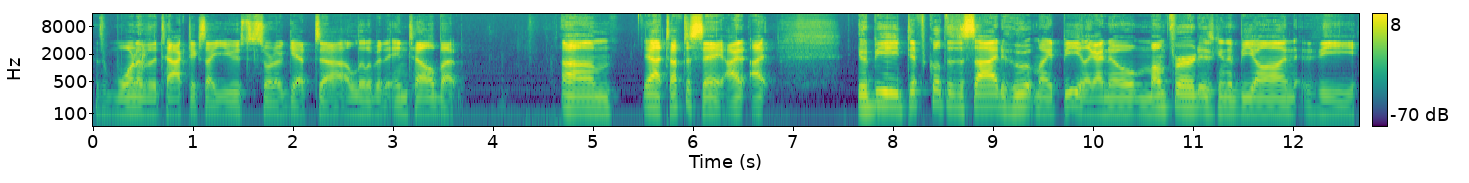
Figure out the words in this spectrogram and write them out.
that's one of the tactics I use to sort of get uh, a little bit of intel. But um, yeah, tough to say. I, I it would be difficult to decide who it might be. Like I know Mumford is going to be on the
